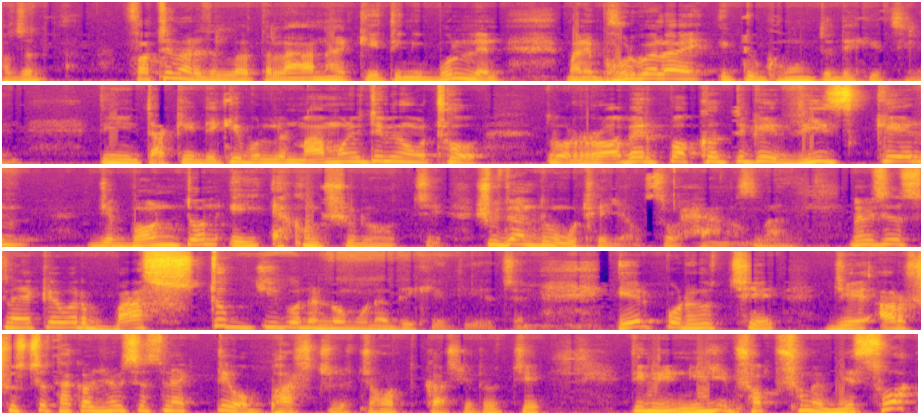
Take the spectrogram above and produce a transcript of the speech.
হজরত ফাতেমা রাজাল্লাহ তাল্লাহ আনহাকে তিনি বললেন মানে ভোরবেলায় একটু ঘুমতে দেখেছিলেন। তিনি তাকে ডেকে বললেন মামনি তুমি ওঠো। তোমার রবের পক্ষ থেকে রিস্কের যে বন্টন এই এখন শুরু হচ্ছে। সুতরাং তুমি উঠে যাও সো হ্যাঁ নবী সাল্লাম একেবারে বাস্তব জীবনের নমুনা দেখিয়ে দিয়েছেন। এরপরে হচ্ছে যে আরও সুস্থ থাকার জন্য নবী সাল্লাম একটি অভ্যাস ছিল চমৎকার সেটা হচ্ছে তিনি নিজে সবসময় মেসোয়াক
